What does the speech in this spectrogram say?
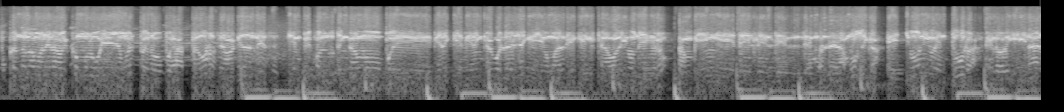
buscando la manera de ver cómo lo voy a llamar, pero pues hasta ahora se va a quedar en ese. Siempre y cuando tengamos, pues, tienen que, tienen que acordarse que Yomar, que el caballo negro original.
